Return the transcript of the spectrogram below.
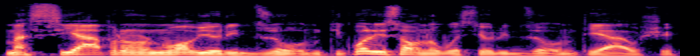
ma si aprono nuovi orizzonti. Quali sono questi orizzonti, Auci?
